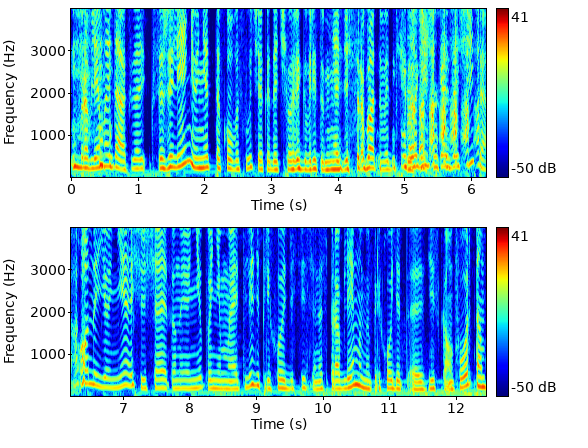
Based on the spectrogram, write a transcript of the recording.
С проблемой, да, к сожалению, нет такого случая, когда человек говорит, у меня здесь срабатывает психологическая защита, он ее не ощущает, он ее не понимает. Люди приходят действительно с проблемами, приходят э, с дискомфортом,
